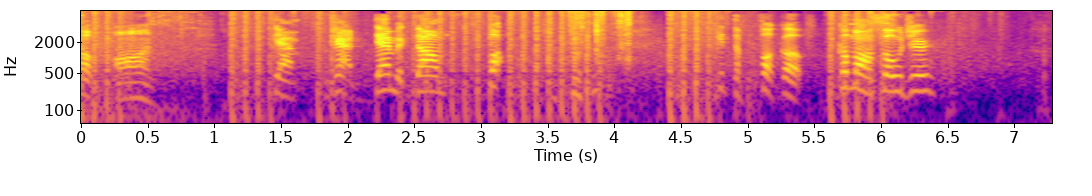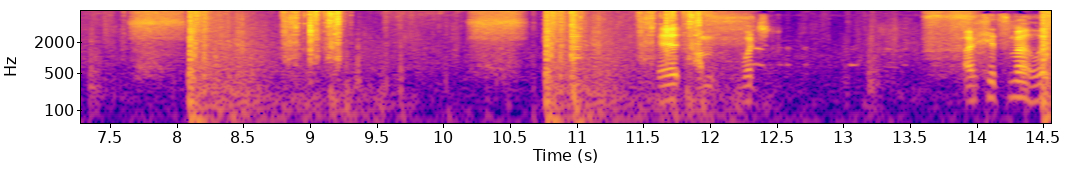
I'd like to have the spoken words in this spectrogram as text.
Come on. Damn, god damn it, Dom. Fuck. Get the fuck up. Come on, soldier. Hit. I'm. What? I can smell it.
